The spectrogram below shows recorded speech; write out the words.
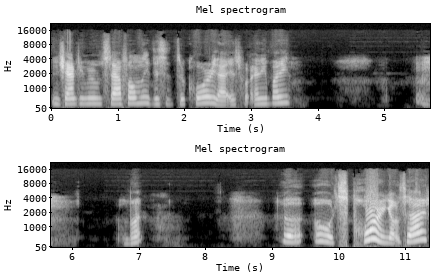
Enchanting room staff only. This is the quarry. That is for anybody. But, uh, oh, it's pouring outside.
